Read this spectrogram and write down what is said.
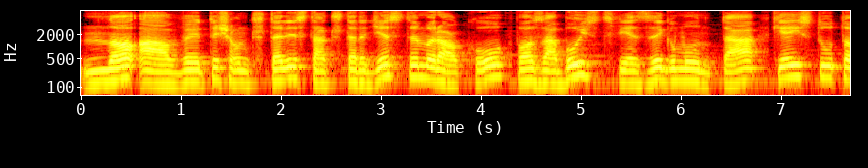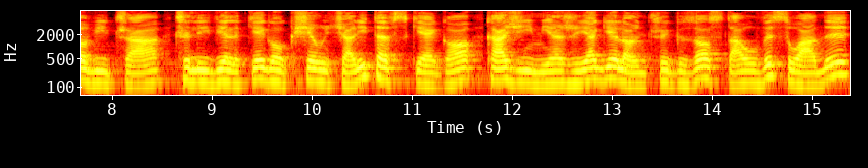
no a w 1440 roku po zabójstwie Zygmunta Kiejstutowicza, czyli wielkiego księcia litewskiego, Kazimierz Jagiellończyk został wysłany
